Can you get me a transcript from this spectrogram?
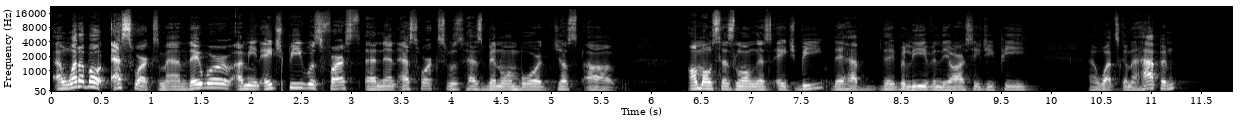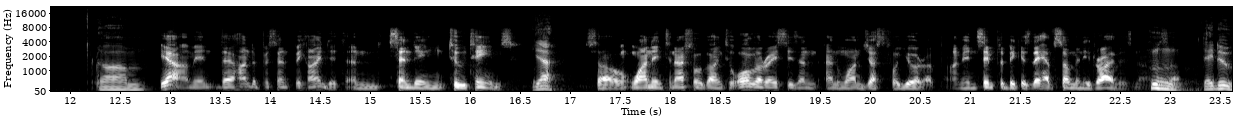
And what about S Works, man? They were, I mean, HB was first, and then S Works was has been on board just uh, almost as long as HB. They have they believe in the RCGP and what's going to happen. Yeah, I mean they're hundred percent behind it and sending two teams. Yeah, So one international going to all the races and, and one just for Europe. I mean simply because they have so many drivers now. So they do.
